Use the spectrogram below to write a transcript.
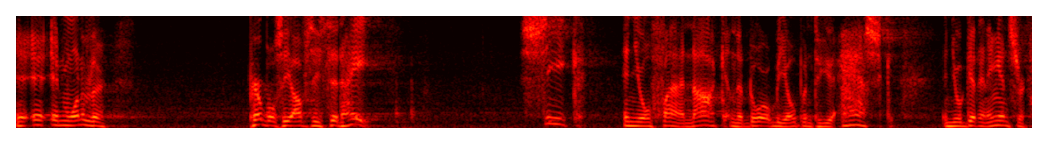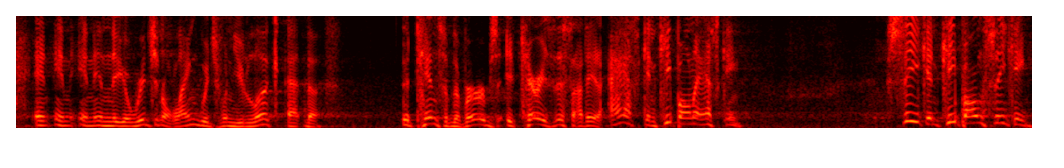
In one of the parables, he obviously said, Hey, seek and you'll find, knock and the door will be open to you, ask and you'll get an answer. And, in the original language, when you look at the, the tense of the verbs, it carries this idea ask and keep on asking, seek and keep on seeking.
